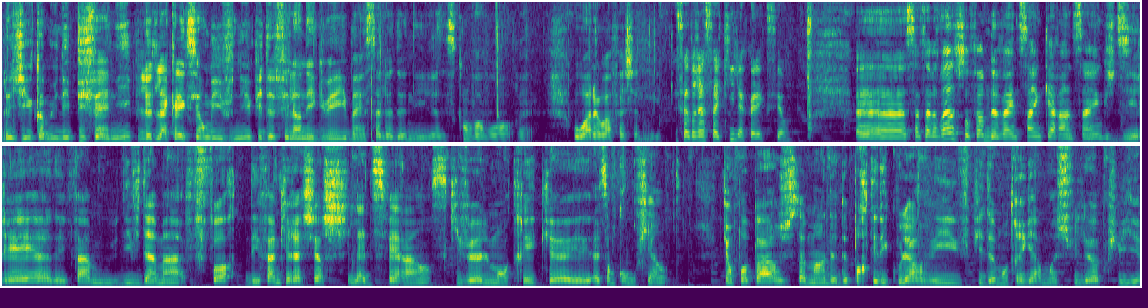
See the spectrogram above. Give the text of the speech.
là j'ai eu comme une épiphanie, puis là de la collection m'est venue, puis de fil en aiguille, ben ça l'a donné euh, ce qu'on va voir euh, au Ottawa Fashion Week. Il s'adresse à qui, la collection? Euh, ça s'adresse aux femmes de 25-45, je dirais, des femmes évidemment fortes, des femmes qui recherchent la différence, qui veulent montrer qu'elles sont confiantes, qui n'ont pas peur justement de, de porter des couleurs vives, puis de montrer, regarde, moi je suis là, puis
